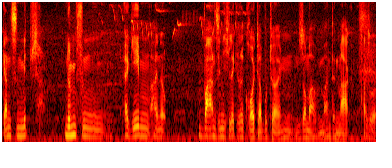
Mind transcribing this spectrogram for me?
ganzen Mitnymphen ergeben eine wahnsinnig leckere Kräuterbutter im Sommer, wenn man den mag. Also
